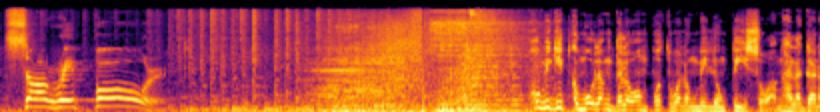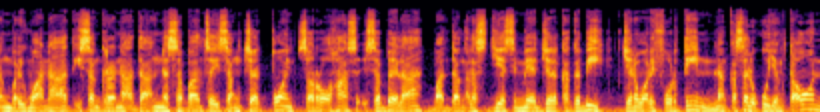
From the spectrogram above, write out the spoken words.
sa report. Humigit kumulang 28 milyong piso ang halaga ng marijuana at isang granada ang nasabad sa isang checkpoint sa Rojas, Isabela bandang alas 10.30 na kagabi, January 14 ng kasalukuyang taon.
